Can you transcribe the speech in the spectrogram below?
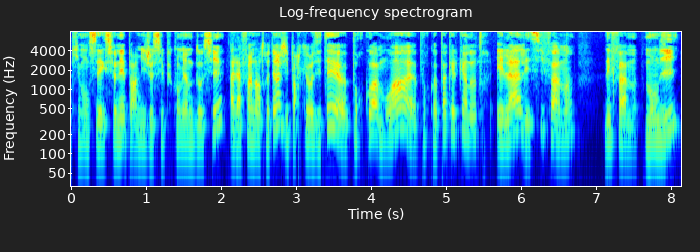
qui m'ont sélectionné parmi je sais plus combien de dossiers. À la fin de l'entretien, j'ai par curiosité pourquoi moi, pourquoi pas quelqu'un d'autre? Et là, les six femmes. Hein, des femmes m'ont dit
